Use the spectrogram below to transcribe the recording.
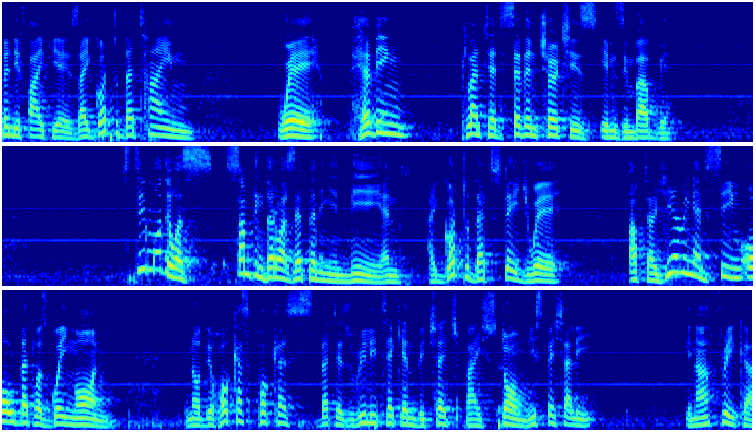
25 years, I got to that time where having planted seven churches in Zimbabwe, still more there was something that was happening in me. And I got to that stage where, after hearing and seeing all that was going on, you know, the hocus pocus that has really taken the church by storm, especially in Africa,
